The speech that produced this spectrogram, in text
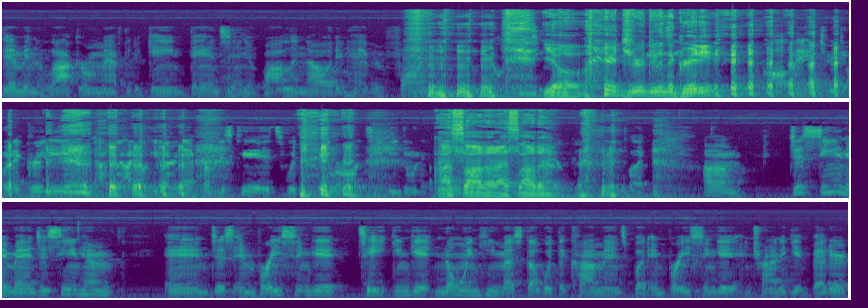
them in the locker room after the game, dancing and wilding out and having fun. you know, Yo, Drew doing the griddy. Oh man, Drew doing the griddy. And I, I know he learned that from his kids, which they were on TV doing it. I saw that. I saw that. but um, just seeing it, man, just seeing him and just embracing it, taking it, knowing he messed up with the comments, but embracing it and trying to get better.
